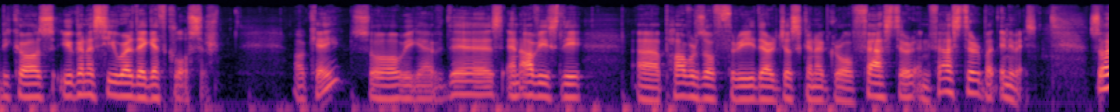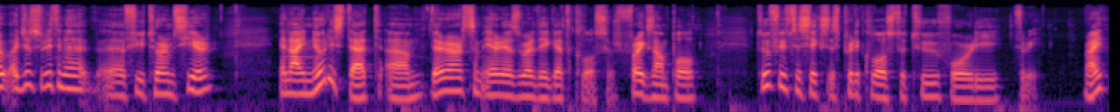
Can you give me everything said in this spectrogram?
because you're going to see where they get closer. Okay, so we have this, and obviously uh, powers of 3, they're just going to grow faster and faster. But anyways, so I, I just written a, a few terms here. And I noticed that um, there are some areas where they get closer. For example, 256 is pretty close to 243, right?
